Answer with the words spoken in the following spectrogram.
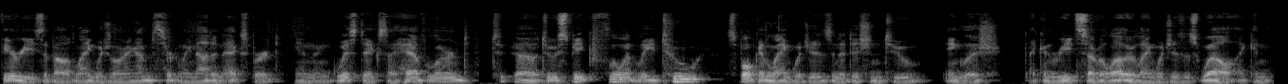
theories about language learning. I'm certainly not an expert in linguistics. I have learned to, uh, to speak fluently two spoken languages in addition to English. I can read several other languages as well. I can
